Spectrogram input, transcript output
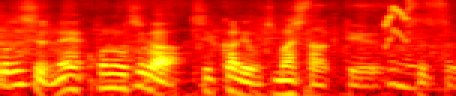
こですよね。この落ちがしっかり落ちましたっていう一つ、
